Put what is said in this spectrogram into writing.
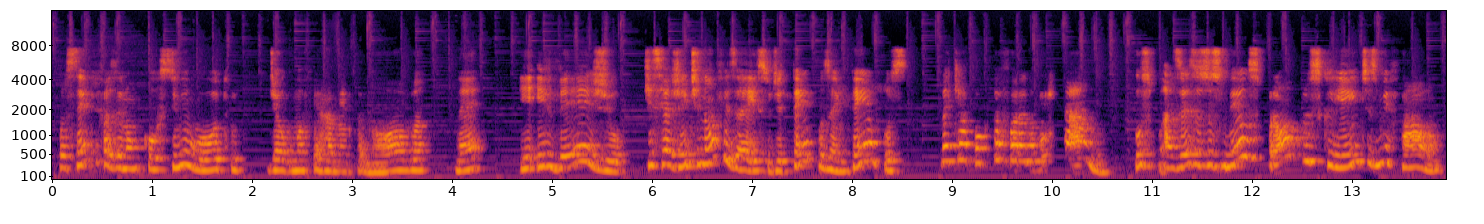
estou sempre fazendo um cursinho ou outro de alguma ferramenta nova, né? E, e, vejo que se a gente não fizer isso de tempos em tempos, daqui a pouco está fora do mercado. Os, às vezes os meus próprios clientes me falam,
